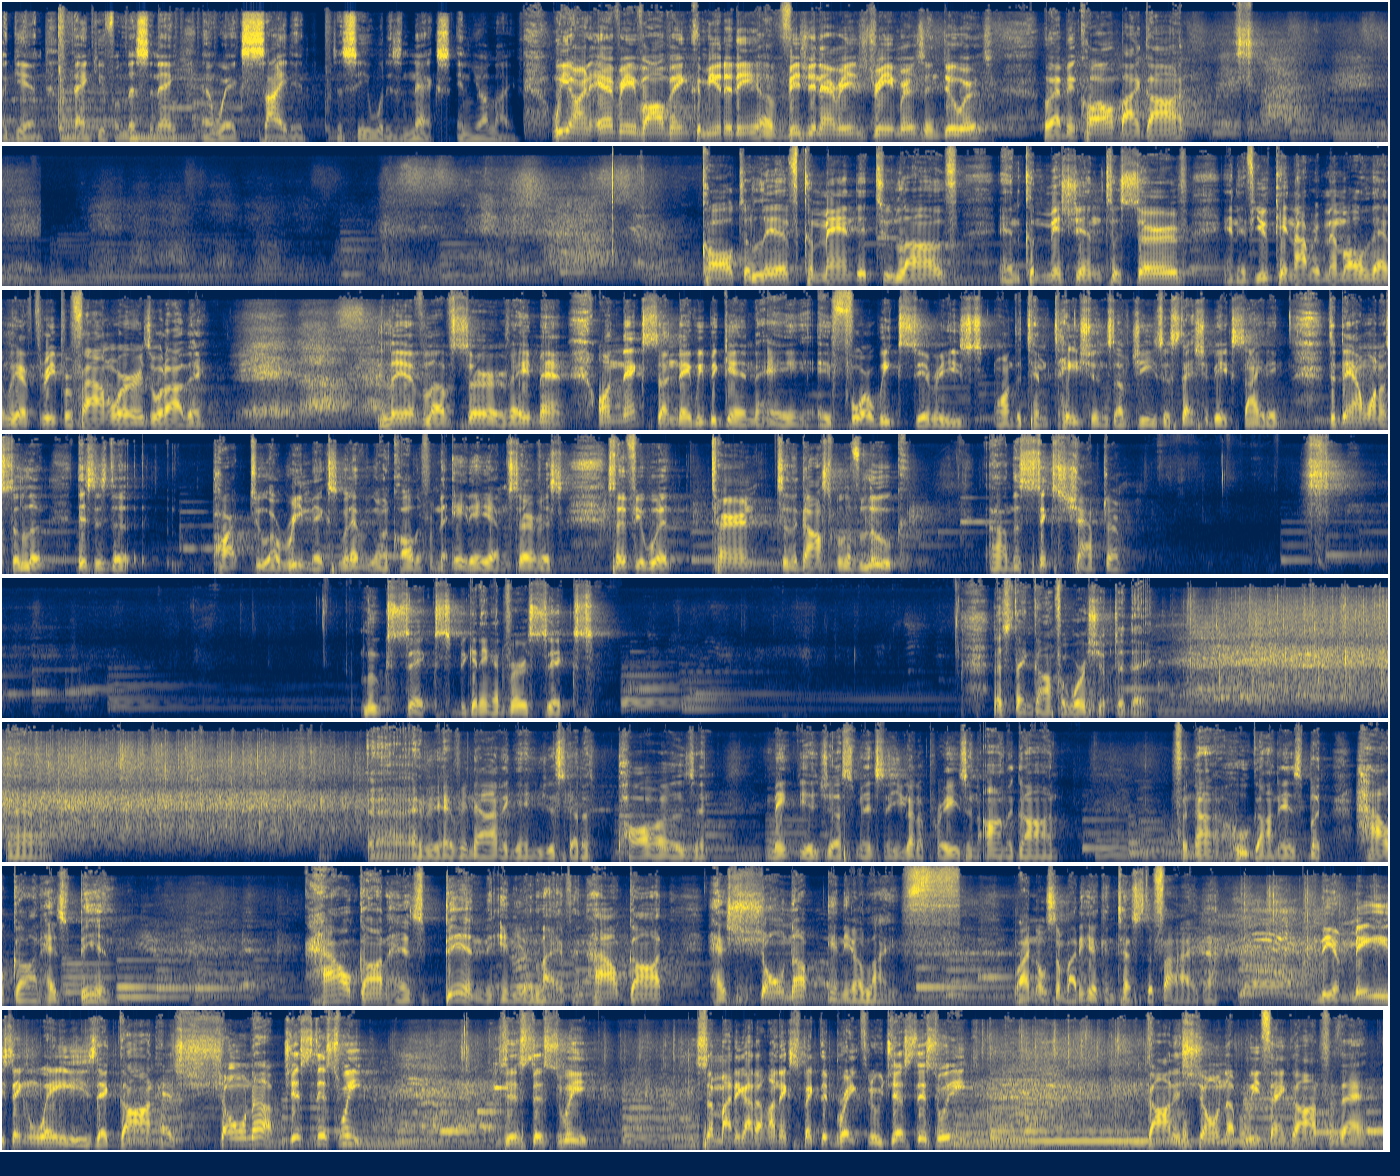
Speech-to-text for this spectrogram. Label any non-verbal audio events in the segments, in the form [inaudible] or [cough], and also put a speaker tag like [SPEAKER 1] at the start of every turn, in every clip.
[SPEAKER 1] Again, thank you for listening, and we're excited to see what is next in your life.
[SPEAKER 2] We are an ever evolving community of visionaries, dreamers, and doers who have been called by God. Called to live, commanded to love, and commissioned to serve. And if you cannot remember all of that, we have three profound words. What are they? Live, love, serve. Amen. On next Sunday, we begin a, a four week series on the temptations of Jesus. That should be exciting. Today, I want us to look. This is the part two, a remix, whatever you want to call it, from the 8 a.m. service. So, if you would turn to the Gospel of Luke, uh, the sixth chapter. Luke 6, beginning at verse 6. Let's thank God for worship today. Uh, uh, every, every now and again, you just got to pause and make the adjustments, and you got to praise and honor God for not who God is, but how God has been how God has been in your life and how God has shown up in your life. Well, I know somebody here can testify that the amazing ways that God has shown up just this week. Just this week. Somebody got an unexpected breakthrough just this week. God has shown up, and we thank God for that.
